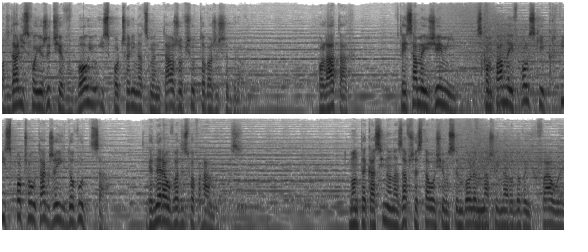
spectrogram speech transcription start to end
Oddali swoje życie w boju i spoczęli na cmentarzu wśród towarzyszy broni. Po latach tej samej ziemi, skąpanej w polskiej krwi, spoczął także ich dowódca, generał Władysław Anders. Monte Cassino na zawsze stało się symbolem naszej narodowej chwały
